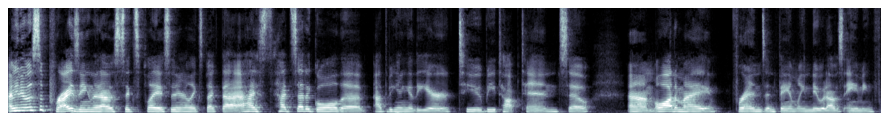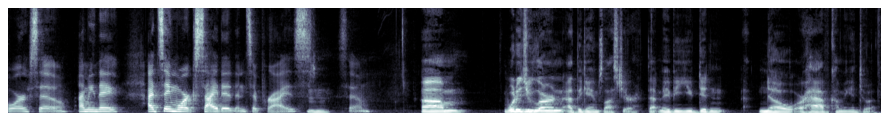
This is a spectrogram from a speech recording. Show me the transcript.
I mean, it was surprising that I was sixth place. I didn't really expect that. I had set a goal the at the beginning of the year to be top ten. So, um, a lot of my friends and family knew what I was aiming for. So, I mean, they, I'd say more excited than surprised. So. Um, what did you learn at the games last year that maybe you didn't know or have coming into it?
